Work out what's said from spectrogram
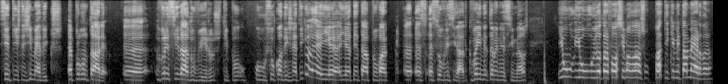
cientistas e médicos a perguntar uh, veracidade do vírus, tipo o, o seu código genético, e a, tentar provar a, a, a, sua veracidade, que vem também nesses e-mails. E o, e o, o Dr. Fauci praticamente à merda.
